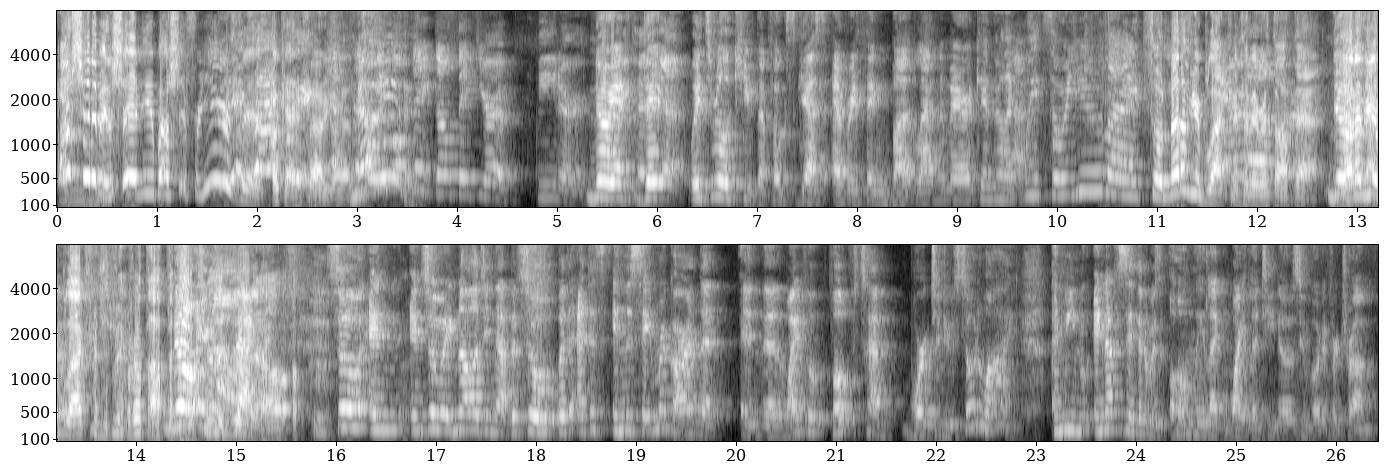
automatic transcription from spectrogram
I should have been shading you about shit for years. Then. Exactly. Okay, sorry. Go ahead. No, People yeah. think, don't think you're a beaner. No, yeah, because- they, yeah. it's real cute that folks guess everything but Latin American. They're like, Yeah. wait, so are you like? So none of your black friends have ever thought that. No, none of your black friends have ever thought that. No, You exactly. know? So and and so acknowledging that, but so but at this in the same regard that in the white folks have work to do, so do I. I mean, and not to say that it was only like white Latinos who voted for Trump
